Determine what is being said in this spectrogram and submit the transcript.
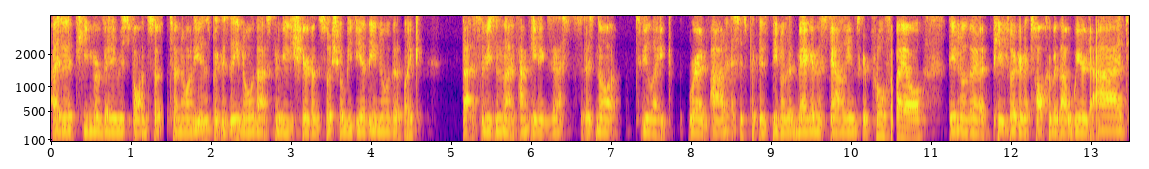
as a team are very responsive to an audience because they know that's going to be shared on social media. They know that like that's the reason that campaign exists is not to be like we're in Paris. It's because they know that Megan Thee Stallion's good profile. They know that people are going to talk about that weird ad.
